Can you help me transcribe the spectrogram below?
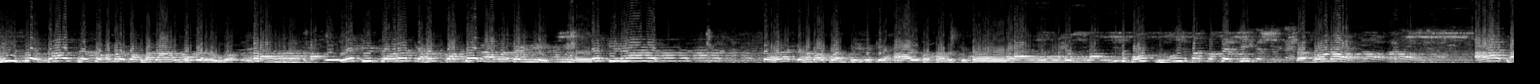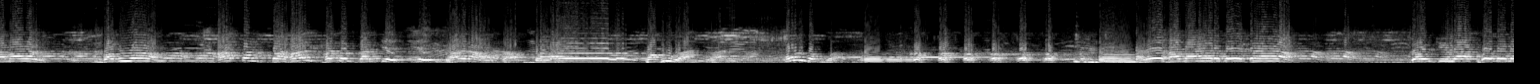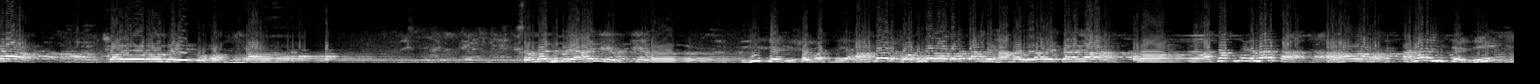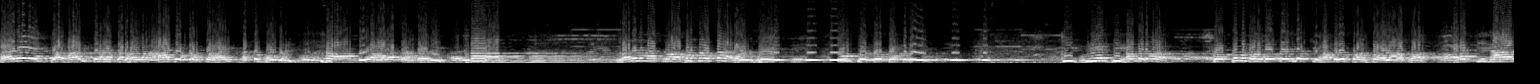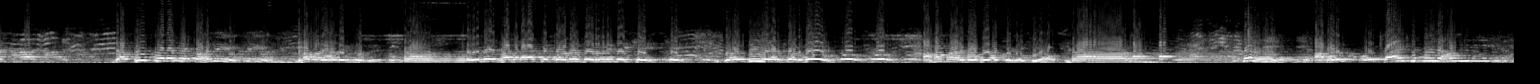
तीन सौ साल से तो हमारे वफादार नौकर हुआ लेकिन तोहरा के हम कपड़े ना बताएँगे लेकिन आज तोहरा के हम अपन दिल के हाल बतावे बहुत खुशी बात बा सेठ जी तो सुनो बबुआ पढ़ाई खत्म बबुआ? अरे हमार बेटा कौन की लाखों में ना करोड़ों में। समझ में आई? जी सेठ जी समझ में आया हमर बबुआ बता में हमर लड़का। अच्छा अपने लड़का? हाँ। कहाँ रही सेठ जी? अरे पढ़ाई करत रहला आज ओकर पढ़ाई खत्म हो गई। वो आवता घरे अरे आप वापस आता से? तू सोचो पकड़े कि सेठ भी हमरा कबो बतैले कि हमरे पास औलाद था। लेकिन आज जब भी तोरे के कहली घबरा गई होगी एमे घबरा के कोनो ज़रूरी नहीं के जल्दी एयरपोर्ट दो। हमारे बबुआ के लेके आओ। सेठ जी अब बोल। जाए से पहले हम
